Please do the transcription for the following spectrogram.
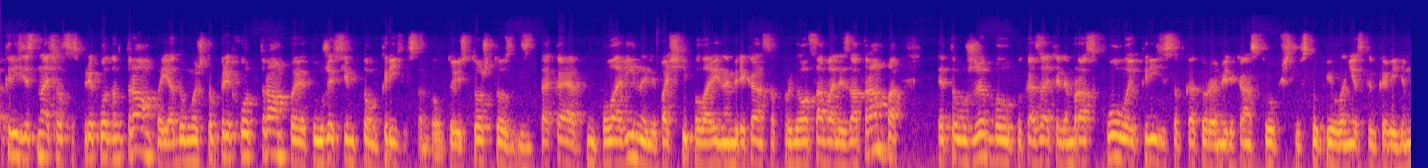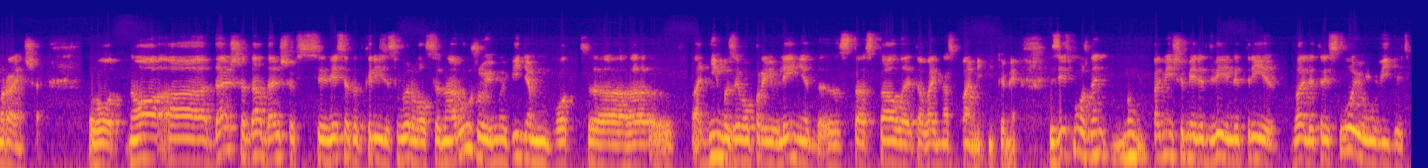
кризис начался с приходом Трампа. Я думаю, что приход Трампа это уже симптом кризиса был. То есть то, что такая половина или почти половина американцев проголосовали за Трампа, это уже было показателем раскола и кризиса, в который американское общество вступило несколько, видимо, раньше. Вот. Но а, дальше, да, дальше весь этот кризис вырвался наружу, и мы видим, вот а, одним из его проявлений стала эта война с памятниками. Здесь можно, ну, по меньшей мере, две или три, два или три слоя увидеть.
